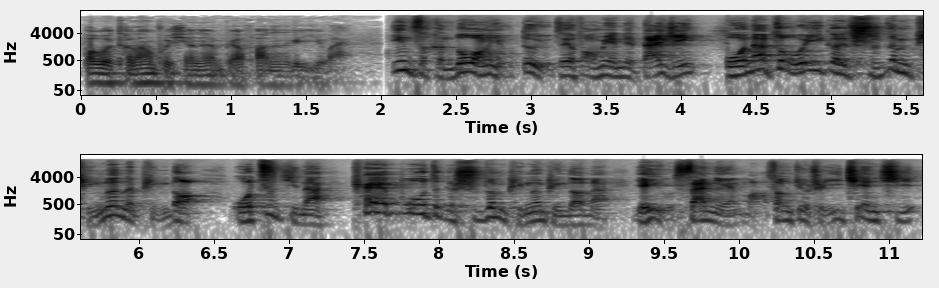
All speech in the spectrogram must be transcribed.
包括特朗普先生不要发生这个意外。因此，很多网友都有这方面的担心。我呢，作为一个时政评论的频道，我自己呢开播这个时政评论频道呢也有三年，马上就是一千期。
